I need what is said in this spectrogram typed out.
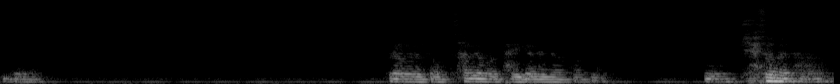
기도하는 그러면서 사명을 발견해 나가고 또 최선을 다하고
